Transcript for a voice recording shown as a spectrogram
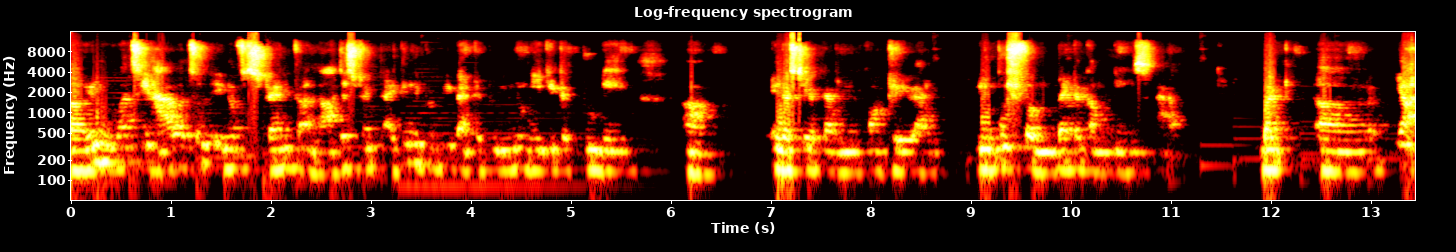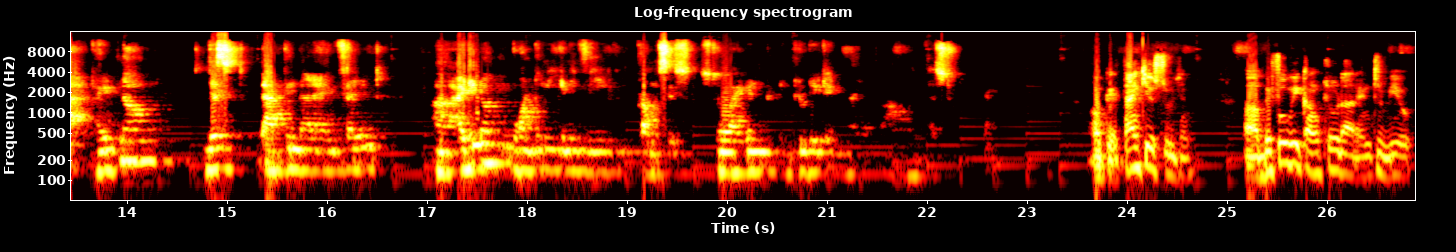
uh, you know once we have also enough strength, a larger strength, I think it would be better to you know make it a two-day uh, industry academy conclave and we push for better companies. But uh, yeah, right now, just that thing that I felt, uh, I did not want to make any vague promises, so I didn't include it in my uh, manifesto. Okay, thank you, Srujan. Uh, before we conclude our interview,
